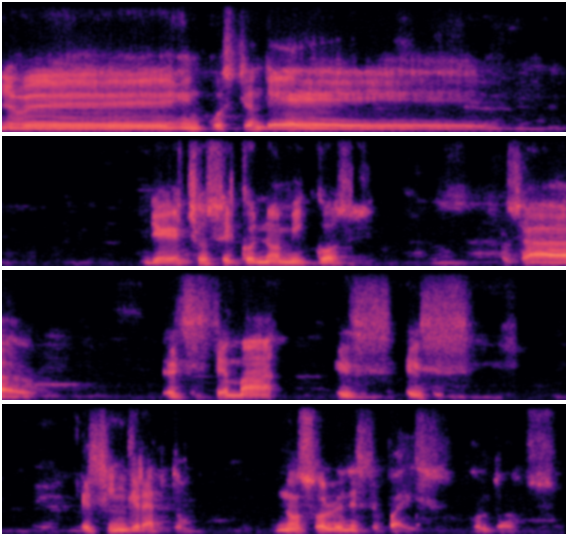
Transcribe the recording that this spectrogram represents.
Eh, en cuestión de, de hechos económicos, o sea, el sistema es, es, es ingrato, no solo en este país, con todos.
